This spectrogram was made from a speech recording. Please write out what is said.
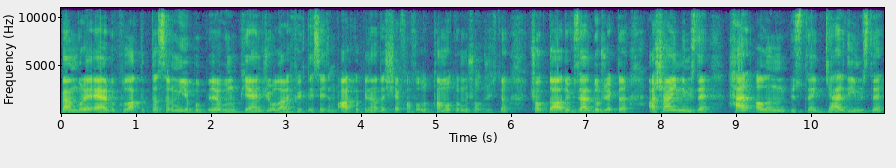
Ben buraya eğer bir kulaklık tasarımı yapıp ve bunu PNG olarak yükleseydim arka plana da şeffaf olup tam oturmuş olacaktı. Çok daha da güzel duracaktı. Aşağı indiğimizde her alanın üstüne geldiğimizde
